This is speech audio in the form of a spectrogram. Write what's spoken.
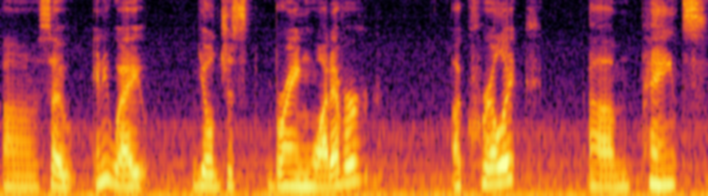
Uh, so anyway, you'll just bring whatever acrylic um, paints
